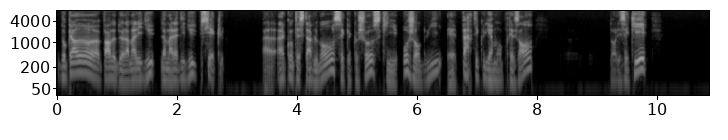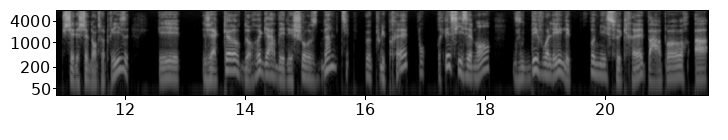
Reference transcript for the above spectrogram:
d'aucuns parlent de la maladie, la maladie du siècle. Euh, incontestablement, c'est quelque chose qui aujourd'hui est particulièrement présent dans les équipes, chez les chefs d'entreprise, et j'ai à cœur de regarder les choses d'un petit peu plus près pour précisément vous dévoiler les premiers secrets par rapport à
